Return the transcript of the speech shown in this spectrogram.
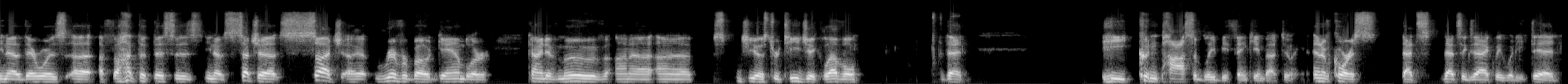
you know there was a, a, thought that this is you know such a such a riverboat gambler kind of move on a, on a geostrategic level that he couldn't possibly be thinking about doing it. And of course that's that's exactly what he did.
